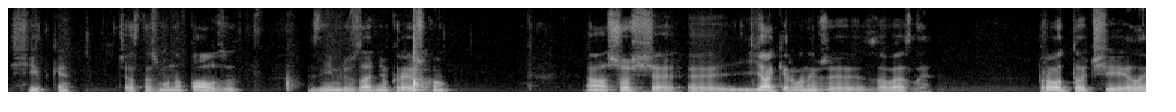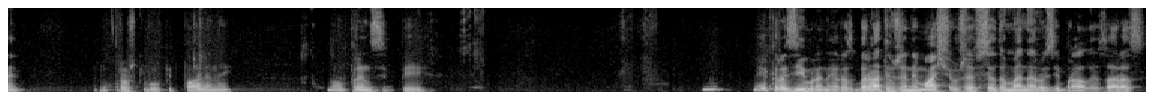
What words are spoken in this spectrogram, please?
щітки. Зараз нажму на паузу, знімлю задню кришку. А, що ще? Е, Якір вони вже завезли, проточили. Трошки був підпалений. Ну, в принципі, ну, як розібраний. Розбирати вже нема що, вже все до мене розібрали. Зараз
